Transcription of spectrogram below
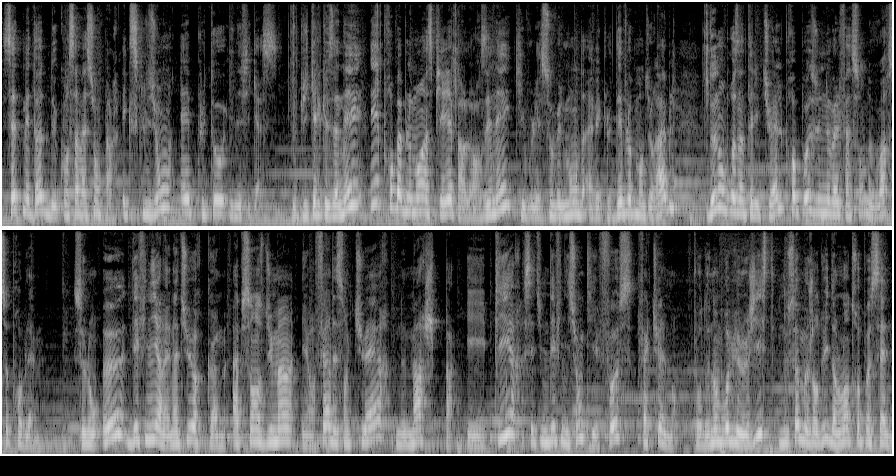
cette méthode de conservation par exclusion est plutôt inefficace. Depuis quelques années, et probablement inspirée par leurs aînés, qui voulaient sauver le monde avec le développement durable, de nombreux intellectuels proposent une nouvelle façon de voir ce problème. Selon eux, définir la nature comme absence d'humains et en faire des sanctuaires ne marche pas. Et pire, c'est une définition qui est fausse factuellement. Pour de nombreux biologistes, nous sommes aujourd'hui dans l'Anthropocène,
